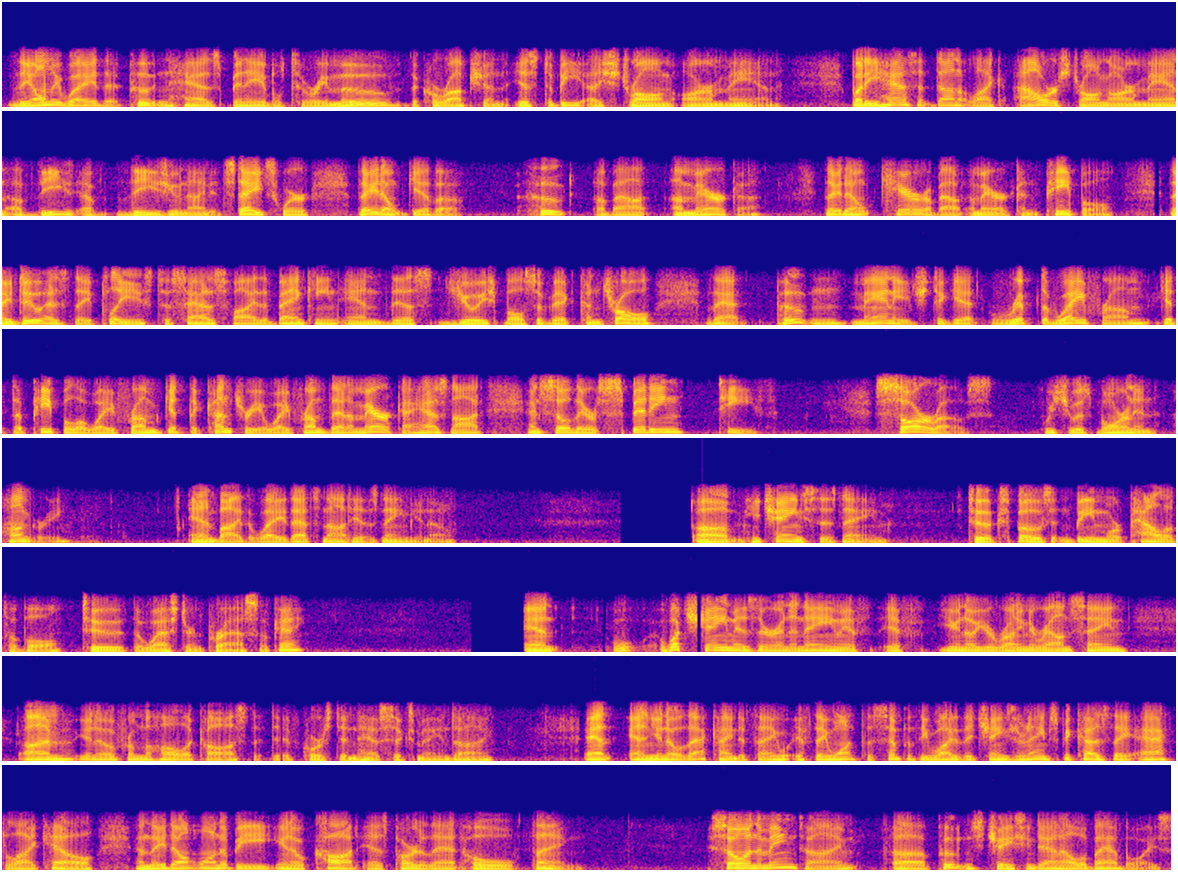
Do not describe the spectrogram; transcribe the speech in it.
The only way that Putin has been able to remove the corruption is to be a strong arm man but he hasn't done it like our strong arm man of these of these United States where they don't give a hoot about America. They don't care about American people. They do as they please to satisfy the banking and this Jewish Bolshevik control that Putin managed to get ripped away from, get the people away from, get the country away from that America has not, and so they're spitting teeth Soros, which was born in Hungary, and by the way, that's not his name, you know. Um, he changed his name to expose it and be more palatable to the Western press, okay? And what shame is there in a name if, if you know you're running around saying, "I'm you know from the Holocaust," that of course didn't have six million die, and and you know that kind of thing if they want the sympathy why do they change their names? Because they act like hell and they don't want to be you know caught as part of that whole thing. So in the meantime uh putin's chasing down all the bad boys.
